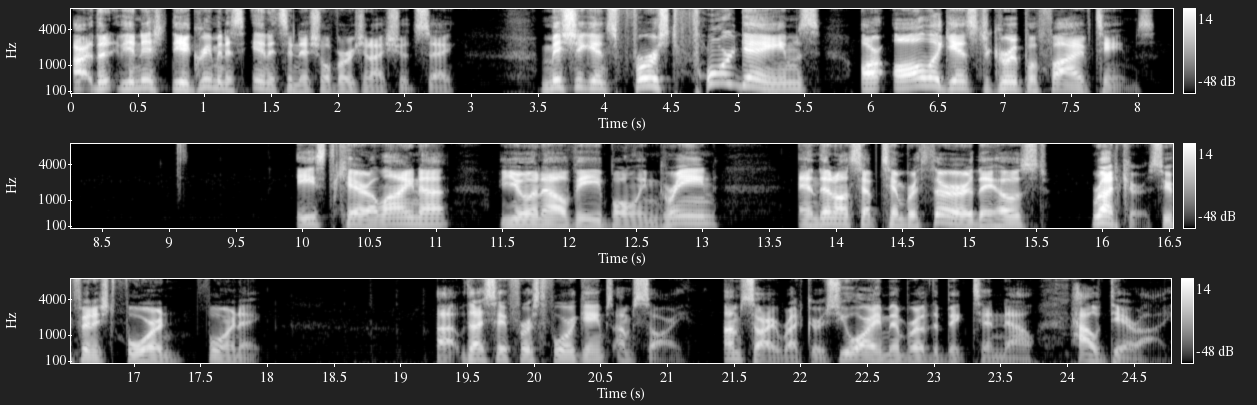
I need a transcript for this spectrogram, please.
uh, the, the, the agreement is in its initial version, I should say. Michigan's first four games are all against a group of five teams. East Carolina, UNLV, Bowling Green, and then on September 3rd they host Rutgers, who finished four and four and eight. Uh, did I say first four games? I'm sorry. I'm sorry, Rutgers. You are a member of the Big Ten now. How dare I?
